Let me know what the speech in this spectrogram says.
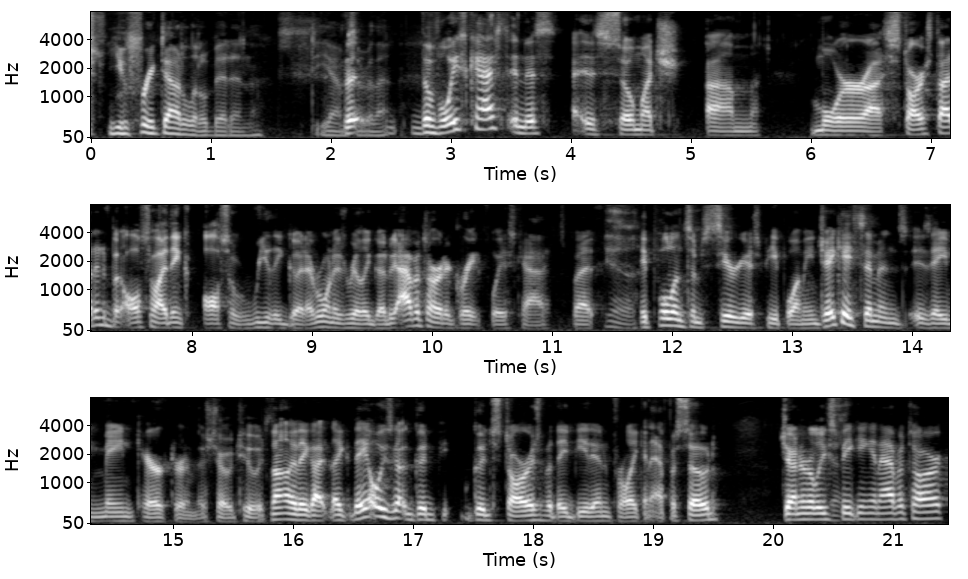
you freaked out a little bit in the DMs the, over that. The voice cast in this is so much um, more uh, star-studded, but also I think also really good. Everyone is really good. Avatar had a great voice cast, but yeah. they pull in some serious people. I mean, J.K. Simmons is a main character in the show too. It's not like they got like they always got good good stars, but they beat in for like an episode. Generally yeah. speaking, in Avatar,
